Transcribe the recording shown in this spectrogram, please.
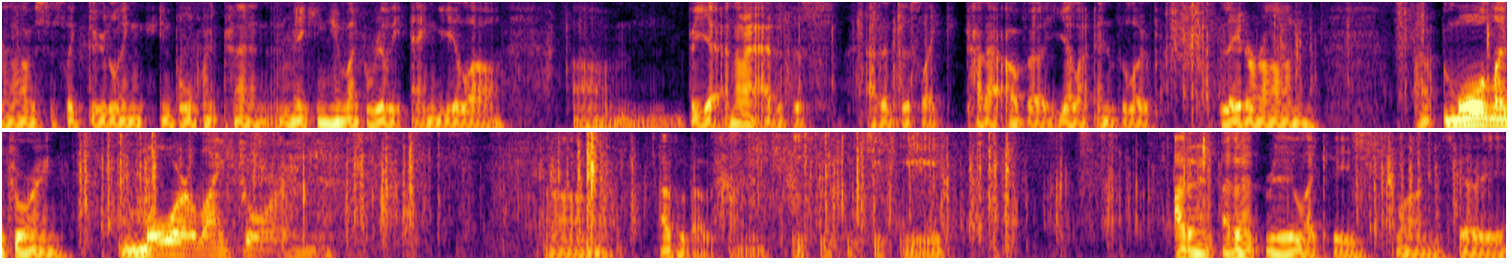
and I was just like doodling in ballpoint pen and making him like really angular. Um, but yeah, and then I added this, added this like cutout of a yellow envelope later on. Uh, more life drawing, more life drawing. Um, I thought that was funny. I don't, I don't really like these ones very,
